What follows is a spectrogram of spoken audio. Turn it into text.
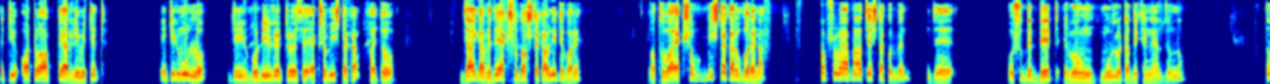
এটি অটো আপ কেয়ার লিমিটেড। এটির মূল্য এটির বডি রেট রয়েছে একশো বিশ টাকা, হয়তো জায়গা ভেদে একশো দশ টাকাও নিতে পারে, অথবা একশো বিশ টাকার উপরে না। সবসময় আপনারা চেষ্টা করবেন যে ওষুধের ডেট এবং মূল্যটা দেখে নেওয়ার জন্য। তো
